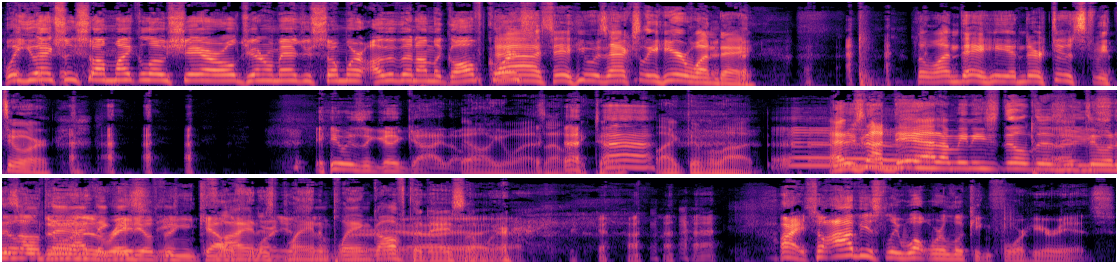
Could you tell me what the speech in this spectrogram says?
Wait, you actually saw Michael O'Shea, our old general manager, somewhere other than on the golf course? Yeah, I said he was actually here one day. the one day he introduced me to her. He was a good guy, though. Oh, he was. I liked him. liked him a lot. And he's not dead. I mean, he's still just Uh, he's doing his own doing thing. I the think radio he's, thing in he's flying his California plane and playing golf Yeah, today yeah, somewhere. yeah. All right, so obviously, what we're looking for here is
